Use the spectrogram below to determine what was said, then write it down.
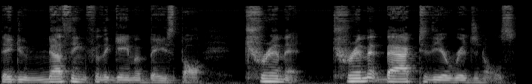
they do nothing for the game of baseball trim it. Trim it back to the originals.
